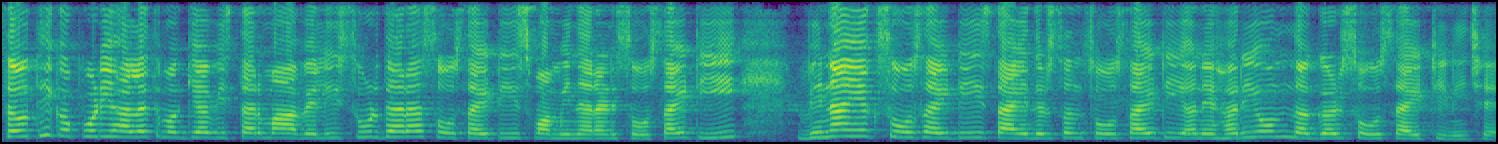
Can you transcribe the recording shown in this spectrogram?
સૌથી કફોડી હાલત મગ્યા વિસ્તારમાં આવેલી Surdhara society, Swaminarayan society, Vinayak society Sai Darshan society અને હરિઓમ નગર સોસાયટીની છે.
